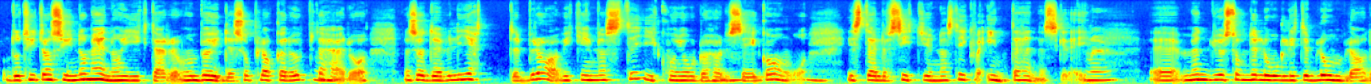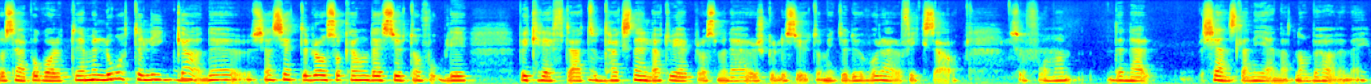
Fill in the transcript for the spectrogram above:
och då tyckte de synd om henne. Hon gick där hon böjde sig och plockade upp det här då. Men så det är väl jättebra vilken gymnastik hon gjorde och höll sig igång. Och Istället för sittgymnastik var inte hennes grej. Nej. Eh, Men just om det låg lite blomblad och så här på golvet, ja men låt det ligga. Det känns jättebra och så kan hon dessutom få bli bekräftad att tack snälla att du hjälper oss med det här, hur skulle det se ut om inte du var här och fixa. Och Så får man den här känslan igen att någon behöver mig.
